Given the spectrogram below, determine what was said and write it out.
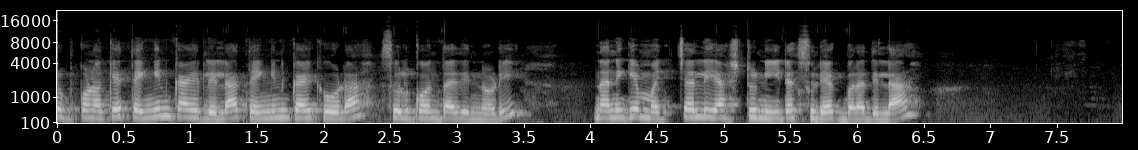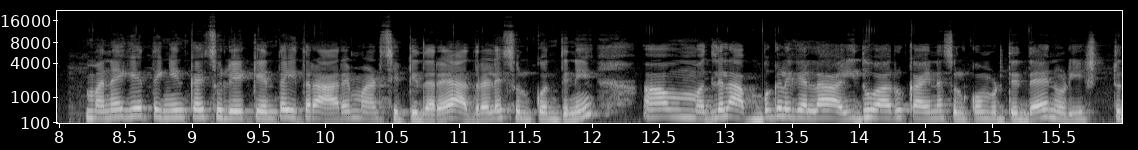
ರುಬ್ಕೊಳೋಕ್ಕೆ ತೆಂಗಿನಕಾಯಿ ಇರಲಿಲ್ಲ, ತೆಂಗಿನಕಾಯಿ ಕೂಡ ಸುಲ್ಕೊತಾ ಇದ್ದೀನಿ ನೋಡಿ. ನನಗೆ ಮಚ್ಚಲ್ಲಿ ಅಷ್ಟು ನೀಟಾಗಿ ಸುಲಿಯೋಕ್ಕೆ ಬರೋದಿಲ್ಲ. ಮನೆಗೆ ತೆಂಗಿನಕಾಯಿ ಸುಲಿಯೋಕ್ಕೆ ಅಂತ ಈ ಥರ ಆರೆ ಮಾಡಿಸಿಟ್ಟಿದ್ದಾರೆ, ಅದರಲ್ಲೇ ಸುಲ್ಕೊತೀನಿ. ಮೊದಲೆಲ್ಲ ಹಬ್ಬಗಳಿಗೆಲ್ಲ ಐದು, ಆರು ಕಾಯಿನ ಸುಲ್ಕೊಂಡ್ಬಿಡ್ತಿದ್ದೆ. ನೋಡಿ ಎಷ್ಟು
